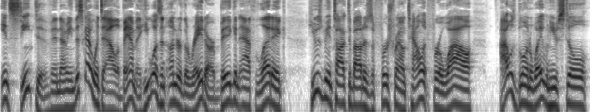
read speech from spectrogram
instinctive. And I mean, this guy went to Alabama. He wasn't under the radar, big and athletic. He was being talked about as a first round talent for a while. I was blown away when he was still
